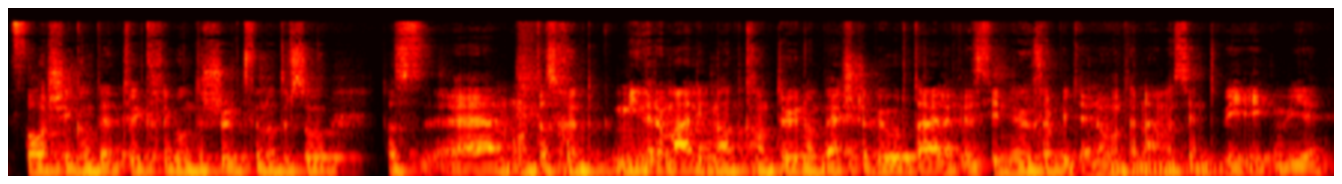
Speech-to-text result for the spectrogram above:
Forschung und Entwicklung unterstützen oder so. Das, ähm, und das können meiner Meinung nach die Kantone am besten beurteilen, weil sie näher bei diesen Unternehmen sind, wie irgendwie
